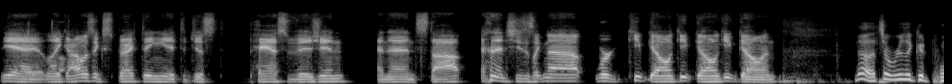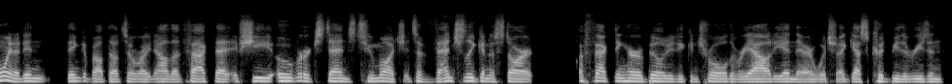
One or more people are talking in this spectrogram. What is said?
Yeah, like I was expecting it to just pass vision and then stop, and then she's just like, "Nah, we're keep going, keep going, keep going." No, that's a really good point. I didn't think about that. So right now, the fact that if she overextends too much, it's eventually going to start affecting her ability to control the reality in there, which I guess could be the reason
